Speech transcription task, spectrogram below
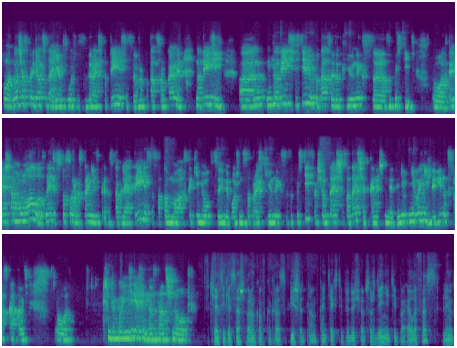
Вот, но сейчас придется, да, ехать в офис, собирать этот тренис и уже пытаться руками на третьей, э, на, на третьей системе пытаться этот QNX э, запустить. Вот, конечно, там мануал, знаете, в 140 страниц предоставляет тренис о том, э, с какими опциями можно собрать QNX и запустить. В общем, та еще задача, это, конечно, это не, не ванильный Linux раскатывать. Вот. В общем, такой интересный достаточно опыт чатике Саша Воронков как раз пишет там в контексте предыдущего обсуждения типа LFS, Linux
